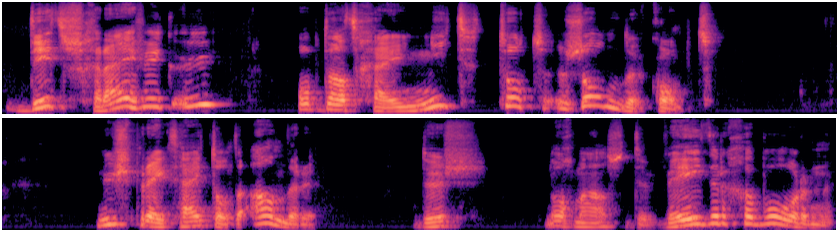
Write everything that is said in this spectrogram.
Dit schrijf ik u, opdat gij niet tot zonde komt. Nu spreekt hij tot de anderen, dus nogmaals de wedergeborenen.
